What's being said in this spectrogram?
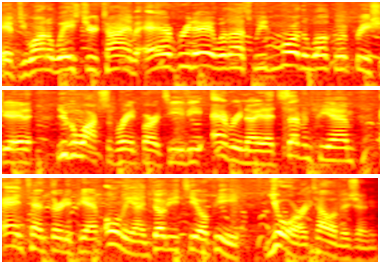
If you want to waste your time every day with us, we'd more than welcome appreciate it. You can watch the Brain Fart TV every night at 7 p.m. and 10:30 p.m. only on WTOP, your television.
